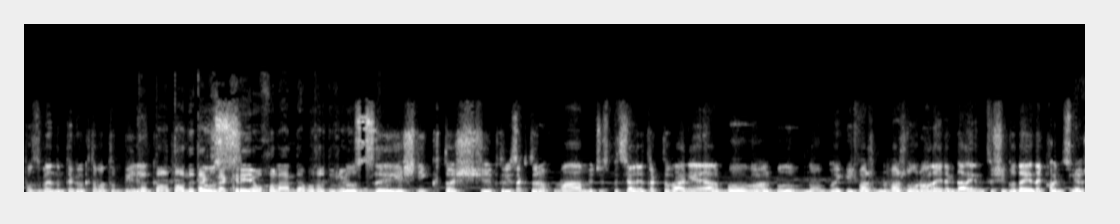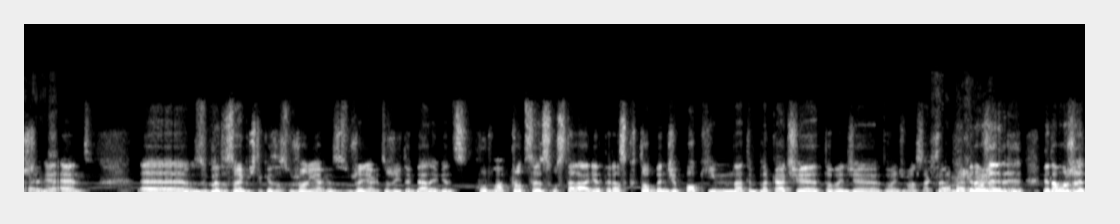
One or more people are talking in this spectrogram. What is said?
pod względem tego, kto ma to billing. To, to, to one tak plus, zakryją Holanda, bo za dużo Plus jeśli ktoś, któryś z aktorów ma, wiecie, specjalne traktowanie albo, albo no, jakąś ważną, ważną rolę i tak dalej, no to się go daje na końcu na jeszcze, końcu. nie? End. E, zwykle to są jakieś takie zasłużenia, zasłużenia aktorzy i tak dalej, więc kurwa, proces ustalania teraz, kto będzie po kim na tym plakacie, to będzie, to będzie masakra. Wiadomo, że, wiadomo, że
